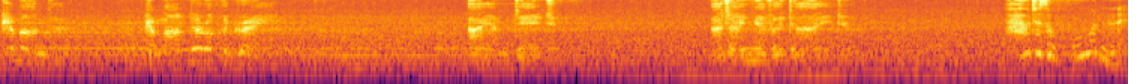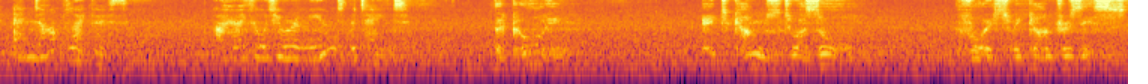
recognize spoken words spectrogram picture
Commander. Commander of the Grey. I am dead. But I never died. How does a warden end up like this? I, I thought you were immune to the taint. The calling. It comes to us all. The voice we can't resist.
